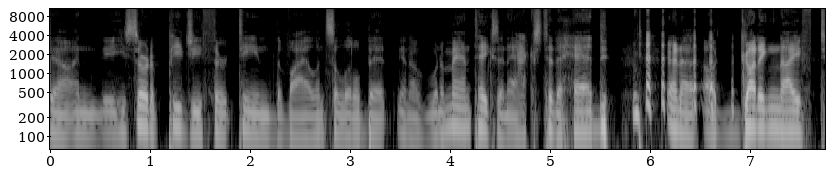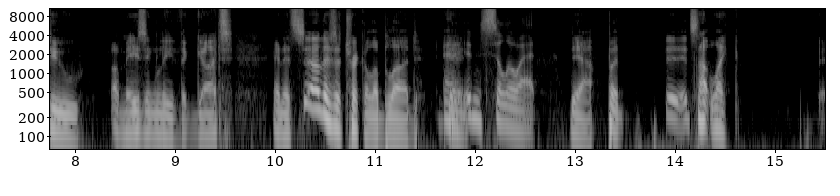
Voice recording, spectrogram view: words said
you know, and he sort of PG thirteen the violence a little bit. You know, when a man takes an axe to the head and a, a gutting knife to amazingly the gut, and it's oh, there's a trickle of blood. And in silhouette. yeah, but it's not like. Uh,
